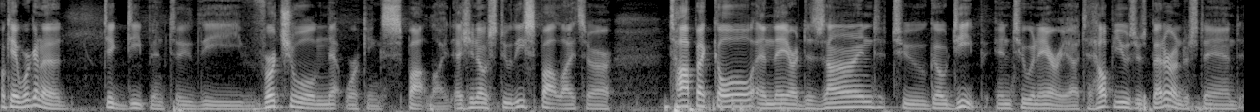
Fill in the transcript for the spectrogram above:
Okay, we're going to dig deep into the virtual networking spotlight. As you know, Stu, these spotlights are topical and they are designed to go deep into an area to help users better understand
